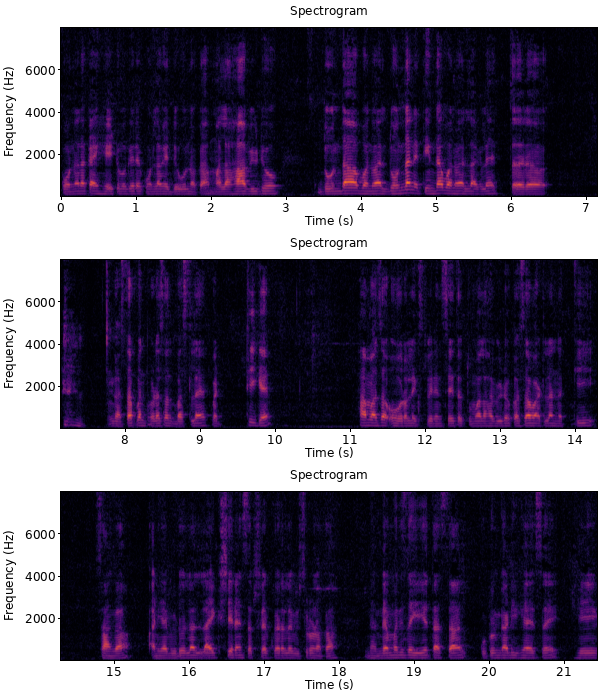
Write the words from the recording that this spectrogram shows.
कोणाला काय हेट वगैरे कोणाला काही देऊ नका. मला हा व्हिडिओ दोनदा बनवायला दोनदा नाही तीनदा बनवायला लागला आहे तर घसा पण थोडासा बसला आहे पण ठीक आहे. हा माझा ओव्हरऑल एक्सपिरियन्स आहे. तर तुम्हाला हा व्हिडिओ कसा वाटला नक्की सांगा. आणि या व्हिडिओला लाईक शेअर आणि सबस्क्राईब करायला विसरू नका. धंद्यामध्ये जर येत असाल कुठून गाडी घ्यायचं आहे हे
